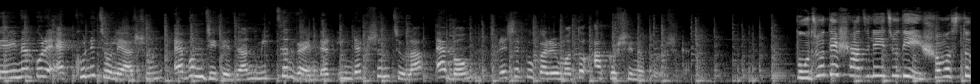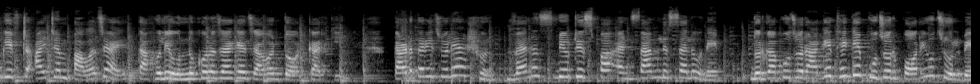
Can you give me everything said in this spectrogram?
দেরি না করে এক্ষুনি চলে আসুন এবং জিতে যান মিক্সার গ্রাইন্ডার, ইন্ডাকশন চুলা এবং প্রেসার কুকারের মতো আকর্ষণীয় পুরস্কার। পুজোতে সাজলেই যদি এই সমস্ত গিফট আইটেম পাওয়া যায়, তাহলে অন্য কোনো জায়গায় যাওয়ার দরকার কি? তাড়াতাড়ি চলে আসুন Venus beauty spa and family স্যালুনে দুর্গাপুজোর আগে থেকে পুজোর পরেও চলবে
